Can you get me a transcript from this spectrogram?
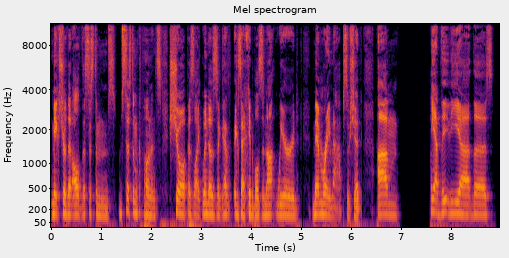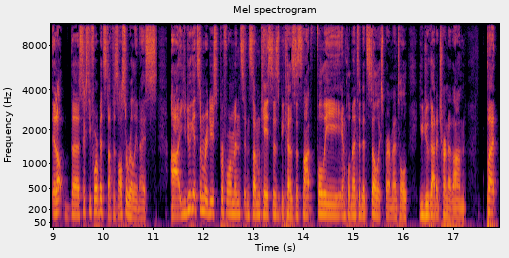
makes sure that all of the systems system components show up as like Windows ex- executables and not weird memory maps of shit. Um, yeah, the the uh, the it, the 64-bit stuff is also really nice. Uh, you do get some reduced performance in some cases because it's not fully implemented. It's still experimental. You do got to turn it on, but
